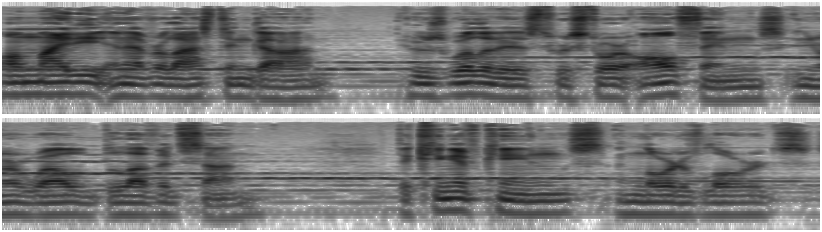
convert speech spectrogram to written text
Almighty and everlasting God, whose will it is to restore all things in your well beloved Son, the King of kings and Lord of lords,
